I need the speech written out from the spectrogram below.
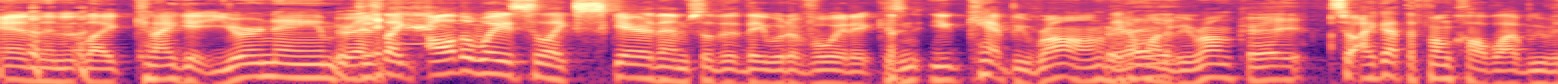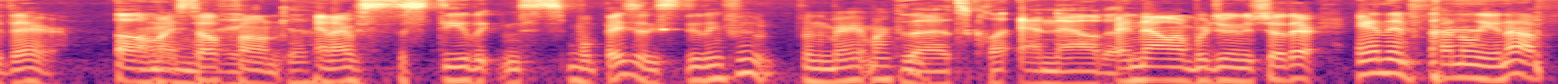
And then, like, can I get your name? Right. Just like all the ways to like scare them so that they would avoid it because you can't be wrong. They don't want to be wrong. right. So I got the phone call while we were there. On my Oh cell phone, God. and I was stealing, well, basically stealing food from the Marriott Marquis. That's cl- and now to And now we're doing the show there. And then, funnily enough,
